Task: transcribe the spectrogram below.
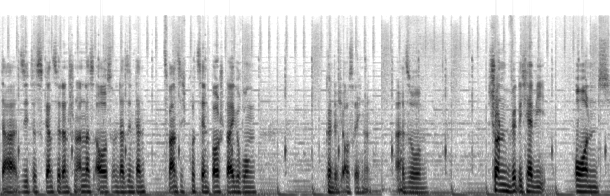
da sieht das Ganze dann schon anders aus und da sind dann 20% Bausteigerung. Könnt ihr euch ausrechnen. Also schon wirklich heavy. Und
